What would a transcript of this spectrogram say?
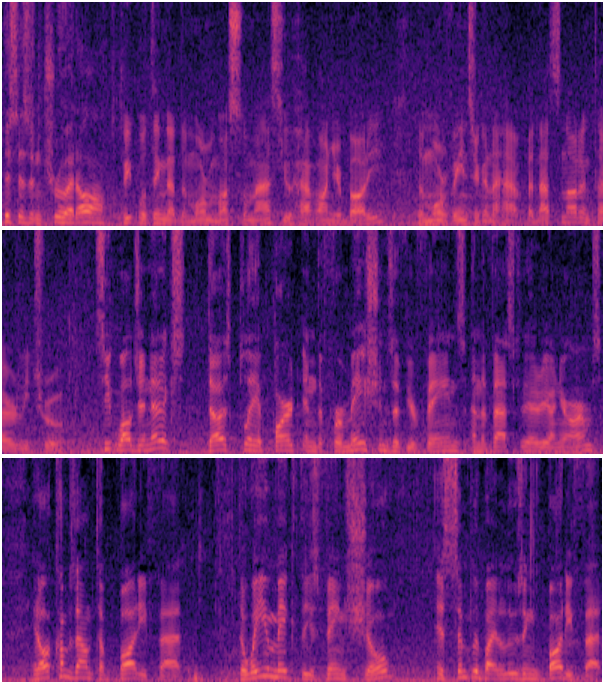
This isn't true at all. People think that the more muscle mass you have on your body, the more veins you're gonna have, but that's not entirely true. See, while genetics does play a part in the formations of your veins and the vascularity on your arms, it all comes down to body fat. The way you make these veins show is simply by losing body fat.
